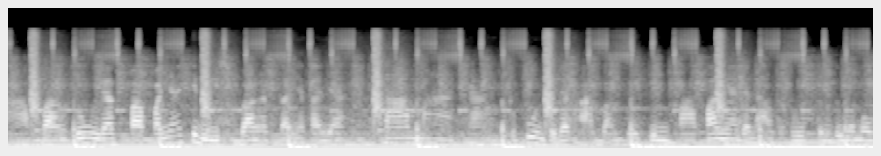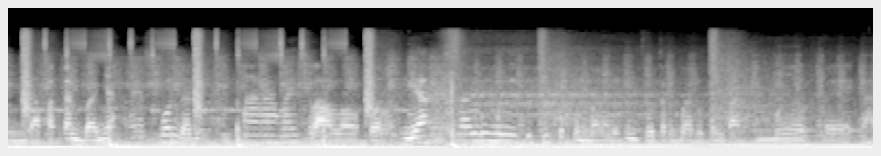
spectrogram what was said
abang tuh lihat papanya cedis banget tanya-tanya. Sama Kang pun terlihat abang bikin papanya dan aku tentunya mau mendapatkan banyak respon dari para lover yang selalu mengikuti perkembangan dan info terbaru tentang mereka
